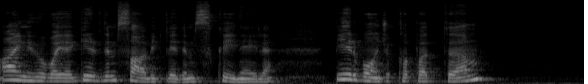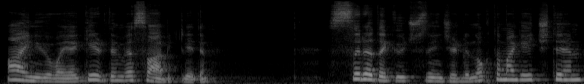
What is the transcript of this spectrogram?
Aynı yuvaya girdim, sabitledim sık iğne ile. Bir boncuk kapattım. Aynı yuvaya girdim ve sabitledim. Sıradaki 3 zincirli noktama geçtim.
